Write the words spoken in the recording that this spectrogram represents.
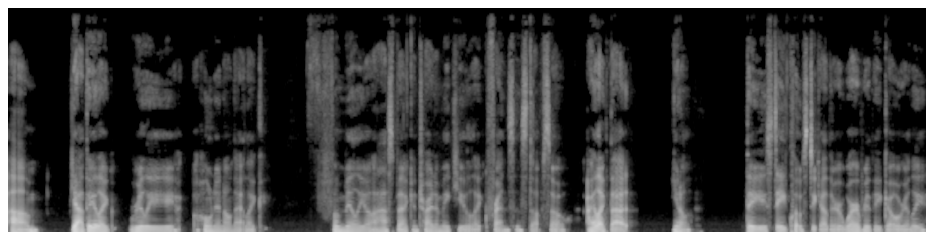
um, yeah, they like really hone in on that like familial aspect and try to make you like friends and stuff. So I like that. You know, they stay close together wherever they go. Really,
